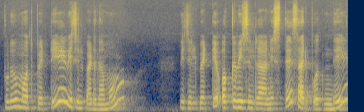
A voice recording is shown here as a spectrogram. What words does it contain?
ఇప్పుడు మూత పెట్టి విజిల్ పెడదాము. విజిల్ పెట్టి ఒక్క విజిల్ రానిస్తే సరిపోతుంది.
